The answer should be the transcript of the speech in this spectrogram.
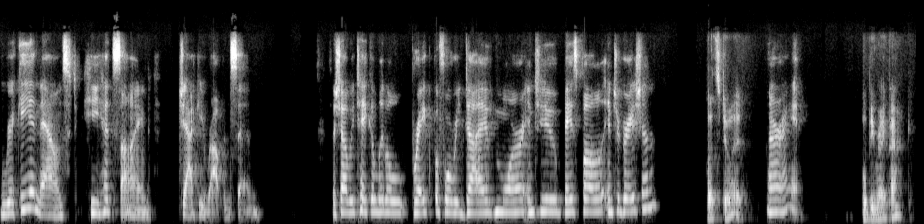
Rickey announced he had signed Jackie Robinson. So, shall we take a little break before we dive more into baseball integration? Let's do it. All right. We'll be right back.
